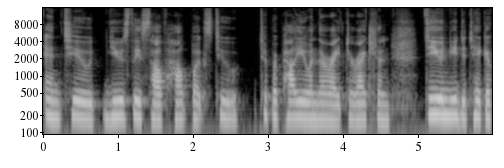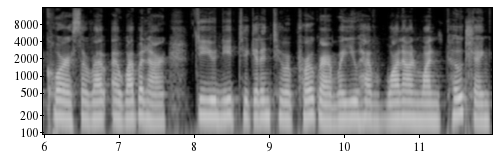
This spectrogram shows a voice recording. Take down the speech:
and to use these self-help books to to propel you in the right direction? Do you need to take a course, a, re- a webinar? Do you need to get into a program where you have one on one coaching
